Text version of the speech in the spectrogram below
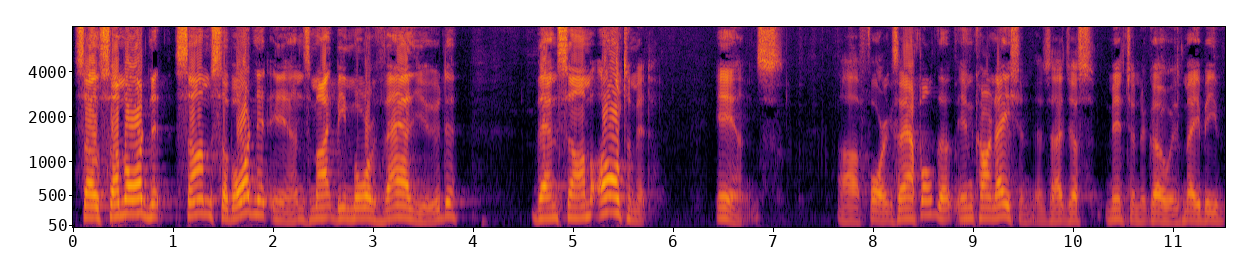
So some, ordinate, some subordinate ends might be more valued than some ultimate ends. Uh, for example, the incarnation, as I just mentioned ago, is maybe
